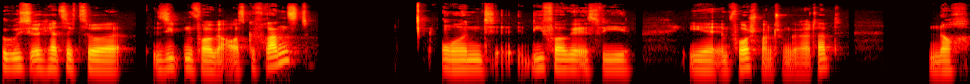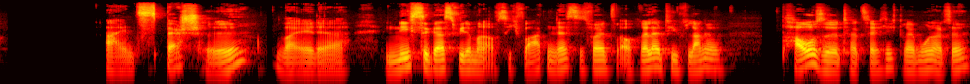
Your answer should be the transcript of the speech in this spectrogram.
begrüße ich euch herzlich zur siebten Folge ausgefranst. Und die Folge ist, wie ihr im Vorspann schon gehört habt, noch ein Special, weil der nächste Gast wieder mal auf sich warten lässt. Es war jetzt auch relativ lange Pause tatsächlich, drei Monate.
